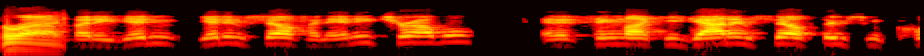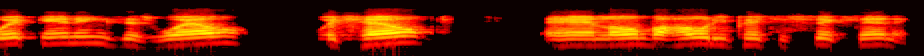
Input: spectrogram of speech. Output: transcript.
Right. Uh, but he didn't get himself in any trouble. And it seemed like he got himself through some quick innings as well, which helped. And lo and behold, he pitches six innings.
